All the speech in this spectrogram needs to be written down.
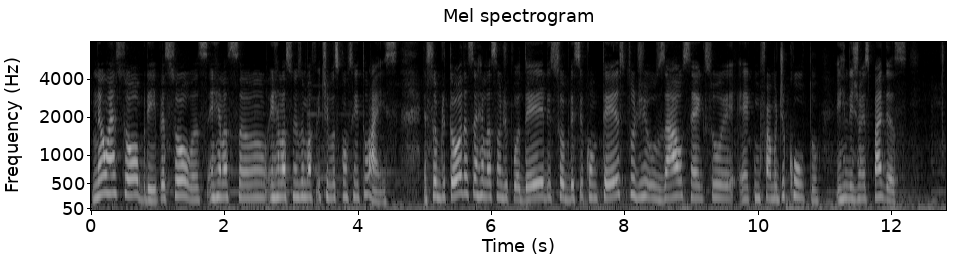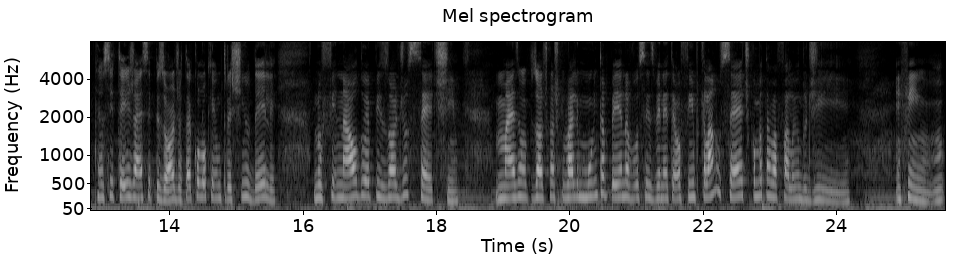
não é sobre pessoas em, relação, em relações homoafetivas conceituais. É sobre toda essa relação de poder e sobre esse contexto de usar o sexo é, é, como forma de culto em religiões pagãs. Eu citei já esse episódio, até coloquei um trechinho dele no final do episódio 7. Mas é um episódio que eu acho que vale muito a pena vocês verem até o fim, porque lá no 7, como eu estava falando de. Enfim,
